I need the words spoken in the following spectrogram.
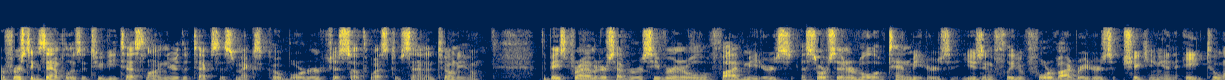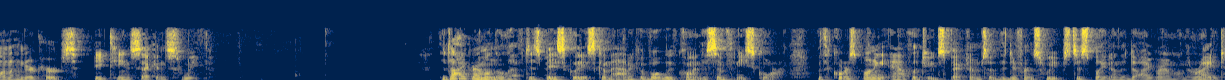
Our first example is a 2D test line near the Texas-Mexico border just southwest of San Antonio. The base parameters have a receiver interval of 5 meters, a source interval of 10 meters, using a fleet of four vibrators shaking an 8 to 100 Hz 18 second sweep. The diagram on the left is basically a schematic of what we've coined the symphony score, with the corresponding amplitude spectrums of the different sweeps displayed on the diagram on the right.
